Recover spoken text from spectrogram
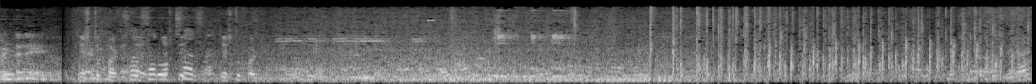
వెంటనే జస్ట్ పట్టు సార్ ఒకసారి సార్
